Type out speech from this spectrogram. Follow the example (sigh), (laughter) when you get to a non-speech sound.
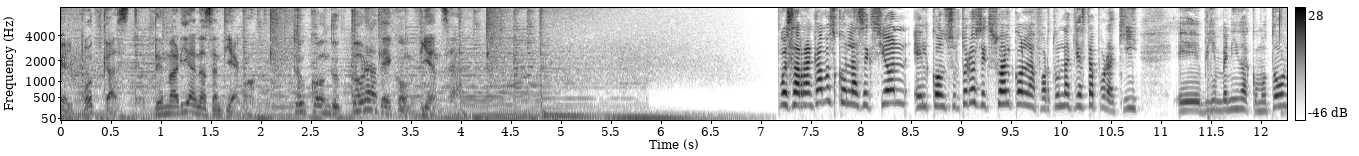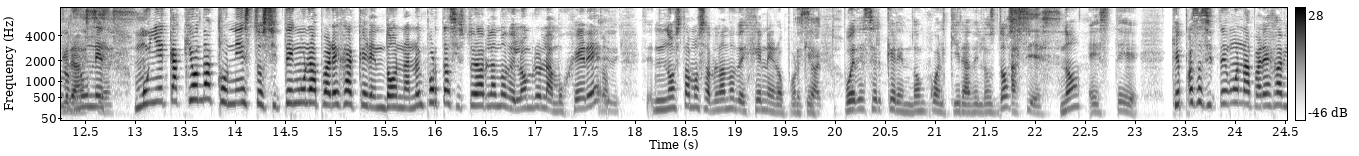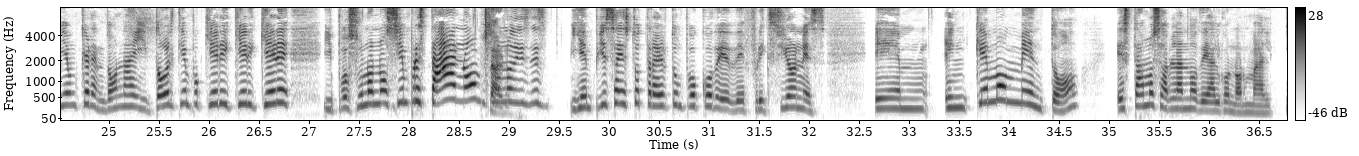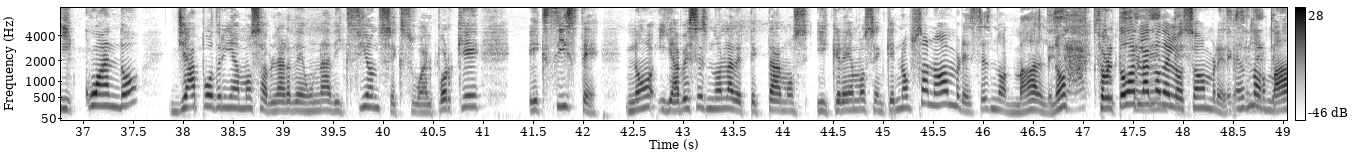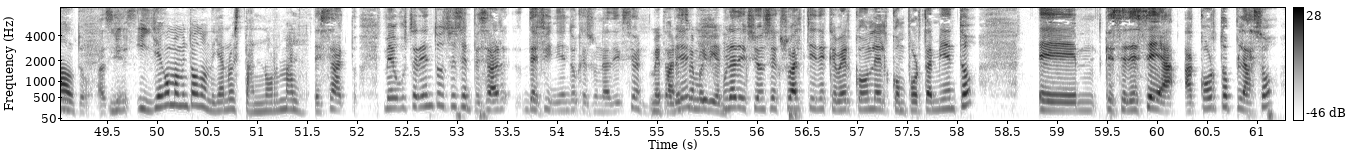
El podcast de Mariana Santiago, tu conductora de confianza. Pues arrancamos con la sección El consultorio sexual con la fortuna que ya está por aquí. Eh, bienvenida, como todos los lunes. Muñeca, ¿qué onda con esto? Si tengo una pareja querendona, no importa si estoy hablando del hombre o la mujer, ¿eh? no, estamos hablando de género, porque Exacto. puede ser querendón cualquiera de los dos. Así es. ¿No? Este, ¿qué pasa si tengo una pareja bien querendona y todo el tiempo quiere y quiere y quiere? Y pues uno no siempre está, ¿no? Pues Claro. uno dices, y empieza esto a traerte un poco de, de fricciones. Em, ¿En qué momento estamos hablando de algo normal? ¿Y cuándo ya podríamos hablar de una adicción sexual? Porque existe, ¿no? Y a veces no la detectamos y creemos en que no son hombres, es normal, ¿no? Exacto, Sobre todo hablando de los hombres, es normal. y, es. y llega un momento donde ya no es tan normal. Exacto. Me gustaría entonces empezar definiendo qué es una adicción. Me ¿Está parece muy bien. Una adicción sexual tiene que ver con el comportamiento eh, que se desea a corto plazo,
